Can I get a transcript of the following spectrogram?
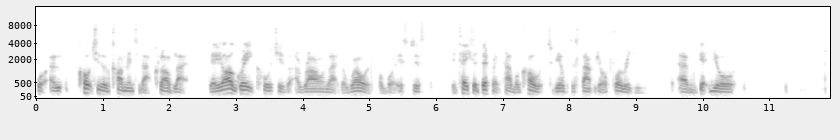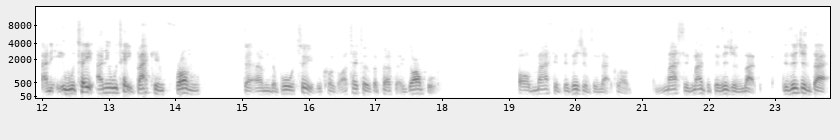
but uh, coaches have come into that club like they are great coaches around like the world, but it's just it takes a different type of coach to be able to stamp your authority, um, get your and it will take and it will take backing from the um the board too because Arteta is the perfect example of massive decisions in that club, massive massive decisions like decisions that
